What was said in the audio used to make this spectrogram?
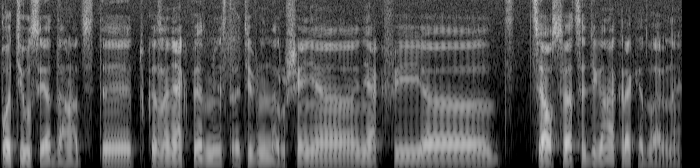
платил си я данъците. Тук за някакви административни нарушения, някакви а, цял свят се дига на крак едва ли не.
